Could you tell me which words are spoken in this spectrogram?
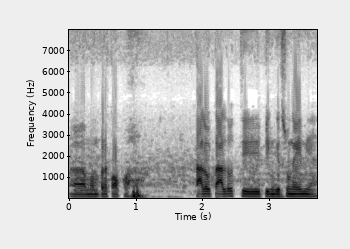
memperkokoh talut-talut di pinggir sungai ini ya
